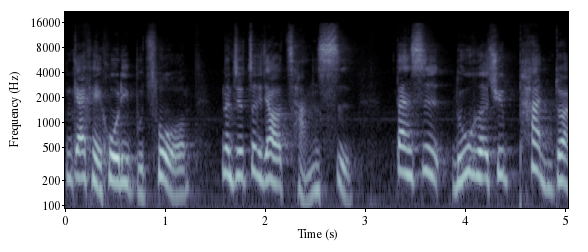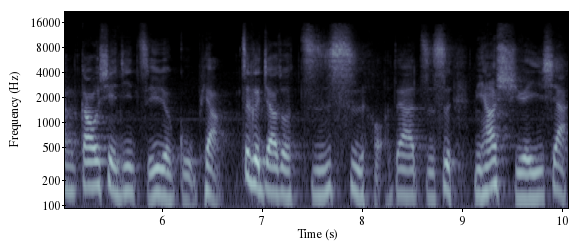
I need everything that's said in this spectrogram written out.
应该可以获利不错哦。那就这个叫尝试。但是如何去判断高现金殖利率的股票，这个叫做知识哦。对啊，知识你要学一下，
